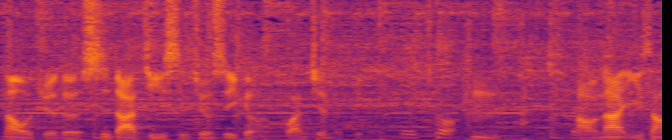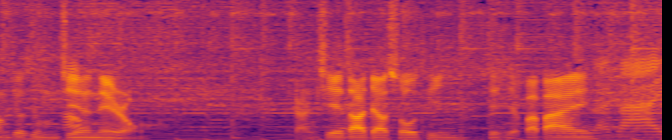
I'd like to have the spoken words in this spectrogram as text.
那我觉得四大基石就是一个很关键的点。没错。嗯，好，那以上就是我们今天的内容。感谢大家收听，谢谢，拜拜，拜拜，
